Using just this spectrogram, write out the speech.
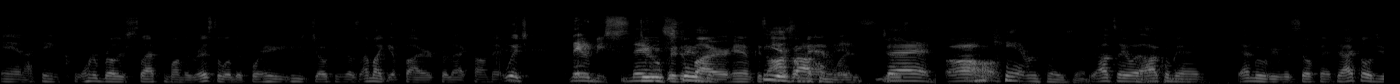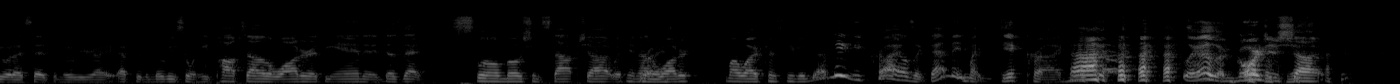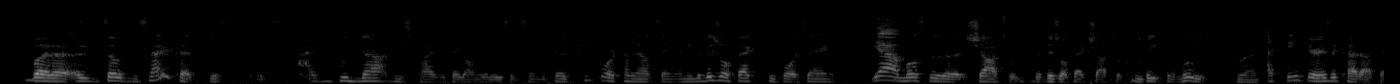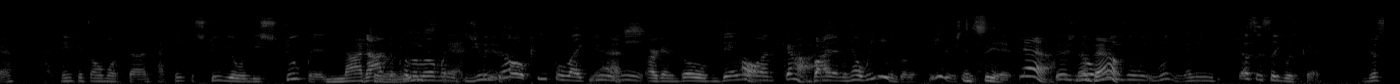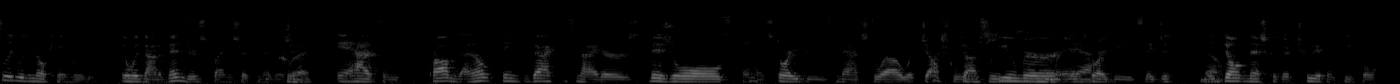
And I think Warner Brothers slapped him on the wrist a little bit for he he was joking. He goes, "I might get fired for that comment," which they would be They stupid, would to stupid. fire him because he is Aquaman, Aquaman. was just that, oh. You can't replace him. I'll tell you what, Aquaman. That movie was so fantastic. I told you what I said at the movie right after the movie. So when he pops out of the water at the end and it does that slow motion stop shot with him out of the water, my wife turns to me and goes, "That made me cry." I was like, "That made my dick cry." like that was a gorgeous shot. But uh, so the Snyder Cut's just it's. I would not be surprised if they don't release it soon because people are coming out saying. I mean, the visual effects people are saying, yeah, most of the shots were the visual effects shots were complete for the movie. Correct. I think there is a cut out there. I think it's almost done. I think the studio would be stupid Not, not, to, to, put a little money because you know people like you and me are going to go day Oh one God. buy them. Hell, we'd even go to theaters to and see it. Yeah. There's no, no, doubt. reason we wouldn't. I mean, Justice League was good. Justice League was an okay movie. It was not Avengers by any stretch of imagination. Correct. It had some problems. I don't think Zack Snyder's visuals and story beats matched well with Josh Whedon's Josh Whedon's humor, humor, and yeah. story beats. They just No. they don't mesh because they're two different people.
